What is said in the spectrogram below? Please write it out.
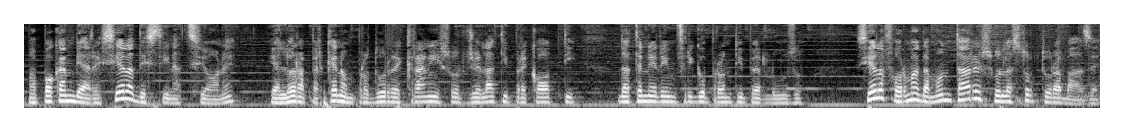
ma può cambiare sia la destinazione, e allora perché non produrre crani surgelati precotti da tenere in frigo pronti per l'uso, sia la forma da montare sulla struttura base,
